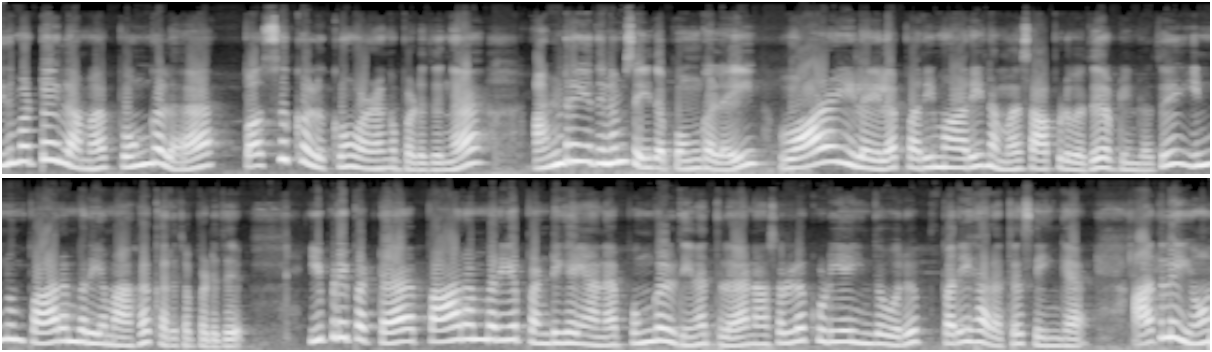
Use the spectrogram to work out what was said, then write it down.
இது மட்டும் இல்லாமல் பொங்கலை பசுக்களுக்கும் வழங்கப்படுதுங்க. அன்றைய தினம் செய்த பொங்கலை வாழை இலையில பரிமாறி நம்ம சாப்பிடுவது அப்படின்றது இன்னும் பாரம்பரியமாக கருதப்படுது. இப்படிப்பட்ட பாரம்பரிய பண்டிகையான பொங்கல் தினத்தில் நான் சொல்லக்கூடிய இந்த ஒரு பரிகாரத்தை செய்யுங்க. அதுலேயும்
